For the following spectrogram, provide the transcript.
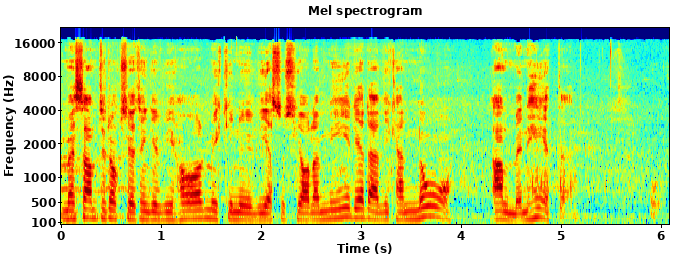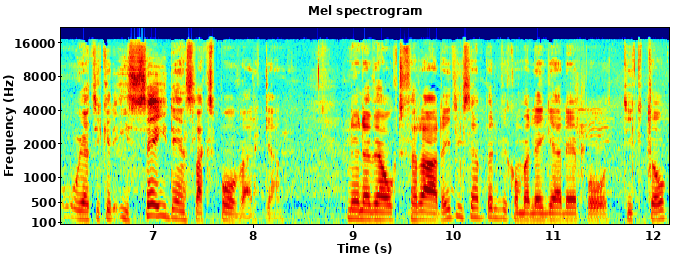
Men samtidigt också, jag tänker vi har mycket nu via sociala medier där vi kan nå allmänheten. Och jag tycker i sig det är en slags påverkan. Nu när vi har åkt Ferrari till exempel, vi kommer lägga det på TikTok,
